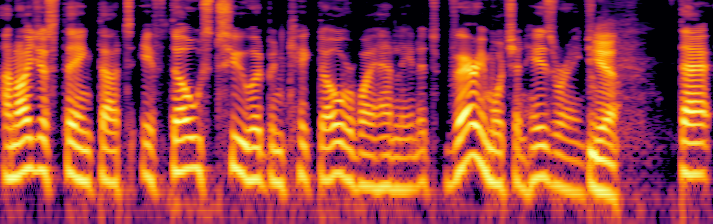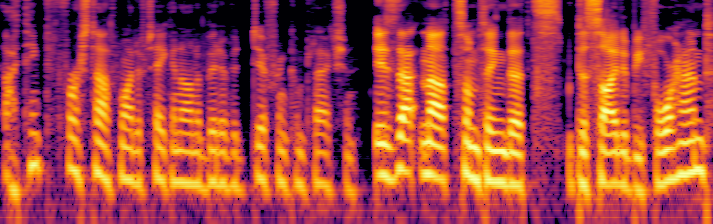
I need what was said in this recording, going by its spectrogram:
And I just think that if those two had been kicked over by Hennelly, and it's very much in his range, Yeah. that I think the first half might have taken on a bit of a different complexion. Is that not something that's decided beforehand?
